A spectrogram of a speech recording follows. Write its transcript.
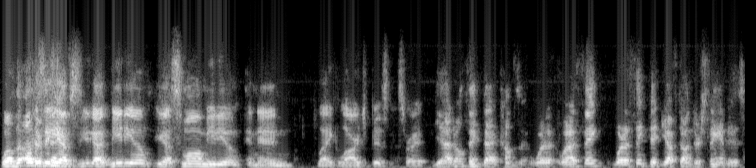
Well, the other because you have you got medium, you got small, medium, and then like large business, right? Yeah, I don't think that comes. What what I think what I think that you have to understand is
